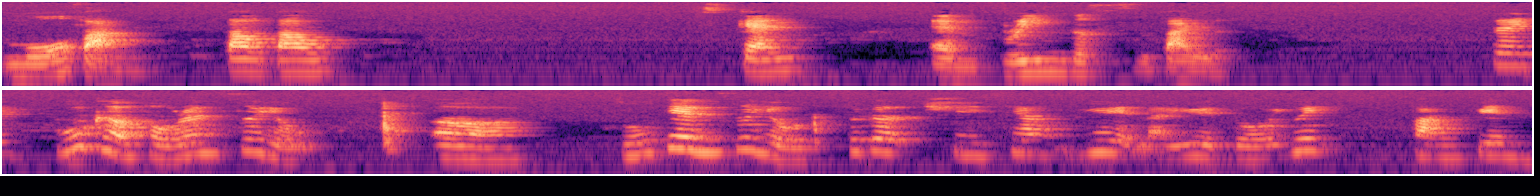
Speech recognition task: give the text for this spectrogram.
模仿到到 scan and bring 的时代了。对，无可否认是有，呃，逐渐是有这个趋向越来越多，因为方便。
